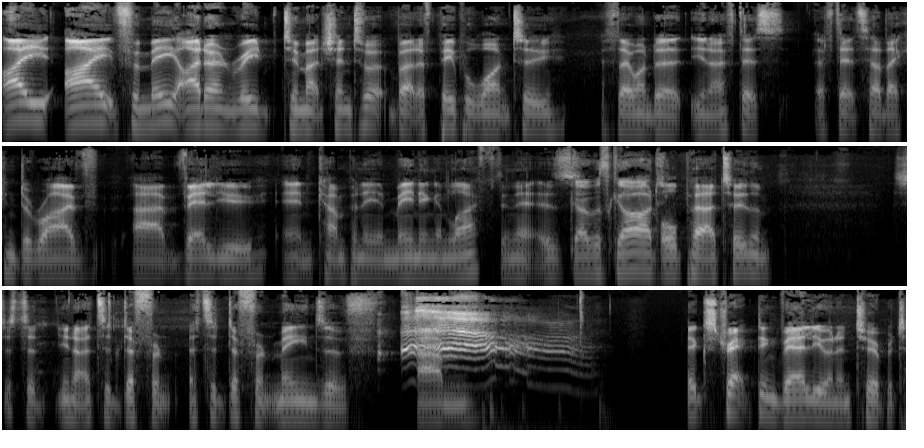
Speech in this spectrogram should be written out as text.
I, I, for me, I don't read too much into it. But if people want to, if they want to, you know, if that's if that's how they can derive uh, value and company and meaning in life, then that is Go with God. all power to them. It's just a you know it's a different it's a different means of um, extracting value and interpret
